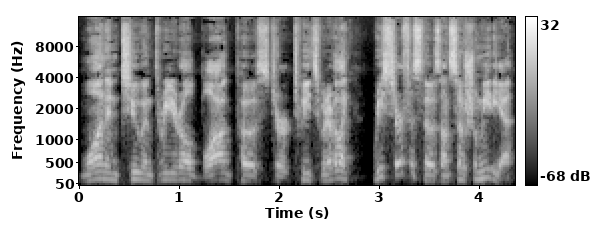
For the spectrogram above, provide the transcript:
one and two and three year old blog posts or tweets, or whatever, like resurface those on social media.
